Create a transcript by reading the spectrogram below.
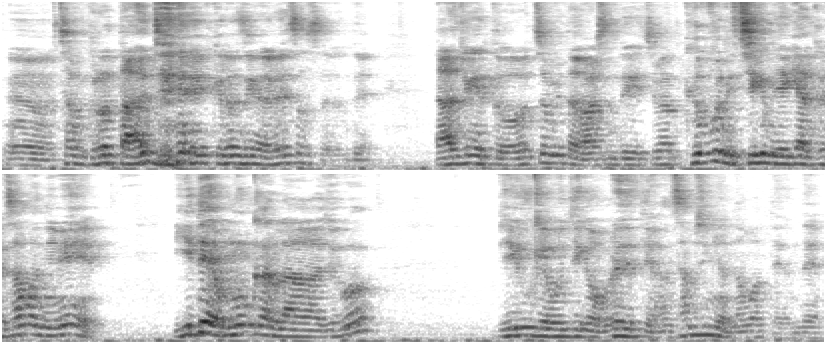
어, 참 그렇다. 이제 그런 생각을 했었어요. 근데 나중에 또 좀 이따 말씀드리겠지만 그분이 지금 얘기한 그 사모님이 이대 영문과를 나와가지고 미국에 온 지가 오래됐대요. 한 30년 넘었대요. 근데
